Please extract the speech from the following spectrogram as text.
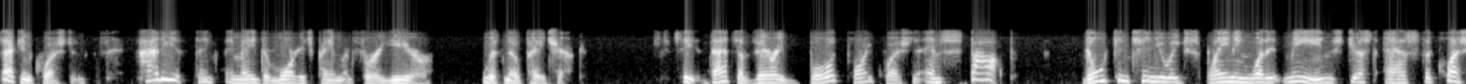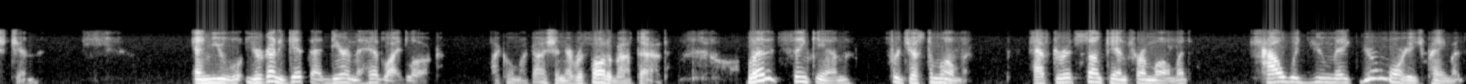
Second question How do you think they made their mortgage payment for a year with no paycheck? See, that's a very bullet point question, and stop. Don't continue explaining what it means, just ask the question. And you, you're going to get that deer in the headlight look. Like, oh my gosh, I never thought about that. Let it sink in for just a moment. After it's sunk in for a moment, how would you make your mortgage payment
